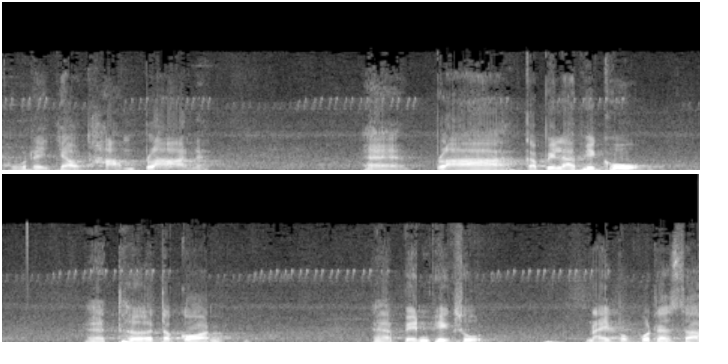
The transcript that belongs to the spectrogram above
พระพุทธเจ้าถามปลาเนะปลากปิลาภิกขุเธอตะกอนเป็นภิกษุในพระพุทธศา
